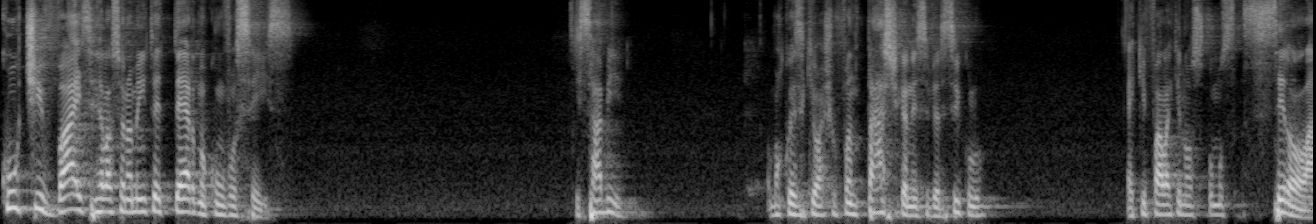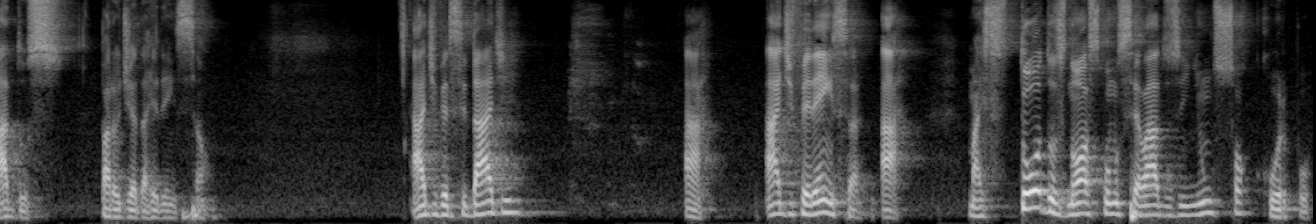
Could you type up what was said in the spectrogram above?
cultivar esse relacionamento eterno com vocês? E sabe, uma coisa que eu acho fantástica nesse versículo é que fala que nós fomos selados para o dia da redenção. Há diversidade? Há. Há diferença? Há mas todos nós fomos selados em um só corpo.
